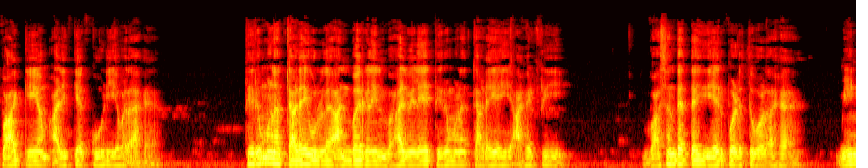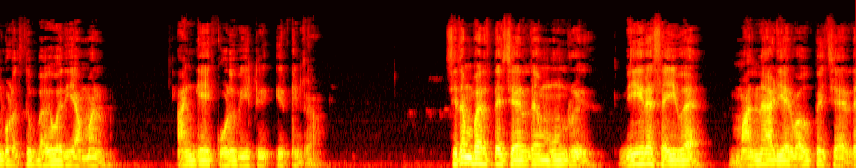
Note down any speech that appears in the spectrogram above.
பாக்கியம் அளிக்கக்கூடியவளாக திருமண தடை உள்ள அன்பர்களின் வாழ்விலே திருமண தடையை அகற்றி வசந்தத்தை ஏற்படுத்துவதாக மீன்குளத்து பகவதி அம்மன் அங்கே கொழுவீட்டு இருக்கின்றார் சிதம்பரத்தைச் சேர்ந்த மூன்று வீர சைவ மன்னாடியர் வகுப்பைச் சேர்ந்த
